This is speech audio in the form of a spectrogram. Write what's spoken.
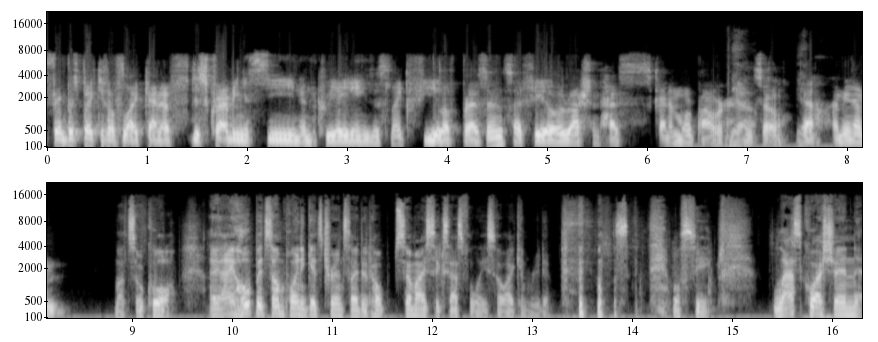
from perspective of like kind of describing a scene and creating this like feel of presence, I feel Russian has kind of more power. Yeah. And so yeah, I mean I'm that's so cool. I, I, hope at some point it gets translated, hope semi successfully, so I can read it. we'll see. Last question.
